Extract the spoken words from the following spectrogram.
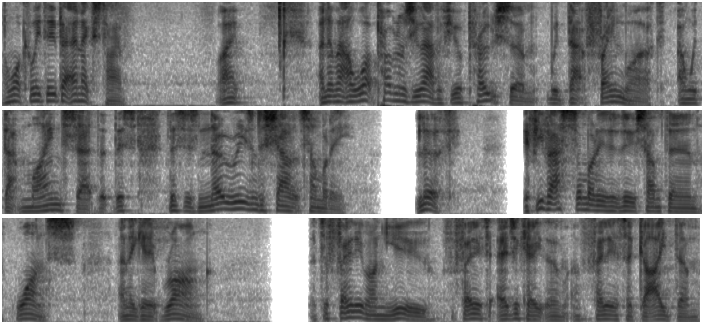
And what can we do better next time? Right? And no matter what problems you have, if you approach them with that framework and with that mindset that this this is no reason to shout at somebody. Look, if you've asked somebody to do something once and they get it wrong, it's a failure on you for failure to educate them and failure to guide them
